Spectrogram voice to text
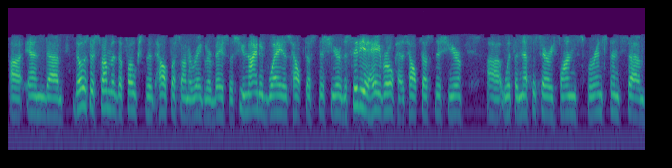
Uh, and um, those are some of the folks that help us on a regular basis. United Way has helped us this year. The City of Haverhill has helped us this year uh, with the necessary funds. For instance, um,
